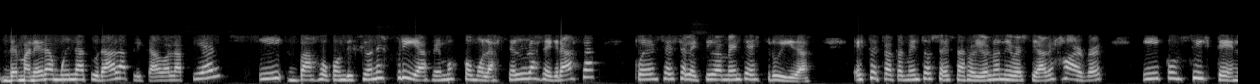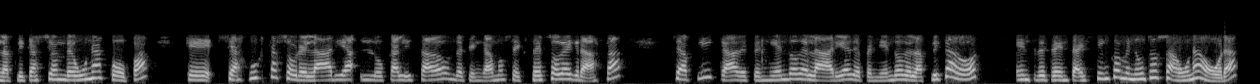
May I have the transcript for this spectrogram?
de manera muy natural aplicado a la piel y bajo condiciones frías vemos como las células de grasa pueden ser selectivamente destruidas. Este tratamiento se desarrolló en la Universidad de Harvard y consiste en la aplicación de una copa que se ajusta sobre el área localizada donde tengamos exceso de grasa se aplica, dependiendo del área, dependiendo del aplicador, entre 35 minutos a una hora.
